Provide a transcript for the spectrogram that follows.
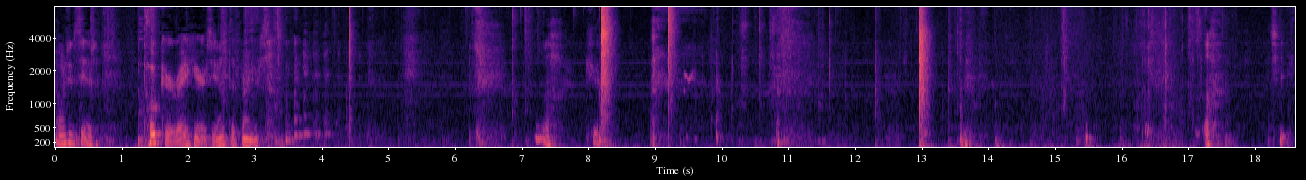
I want you to see a poker right here, so you don't have to burn yourself. oh, good. oh, jeez.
